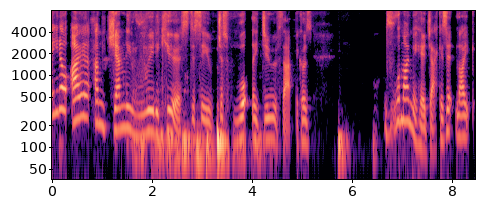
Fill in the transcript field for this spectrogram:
you know, I am generally really curious to see just what they do with that because remind me here, Jack, is it like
